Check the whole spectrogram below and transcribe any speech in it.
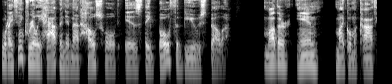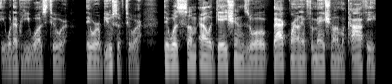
What I think really happened in that household is they both abused Bella, mother and Michael McCarthy, whatever he was to her. They were abusive to her. There was some allegations or background information on McCarthy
